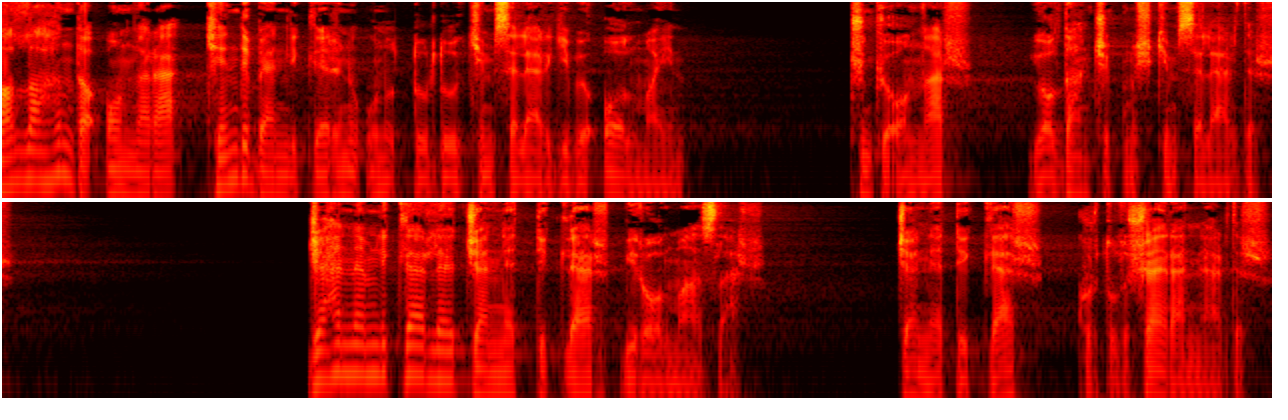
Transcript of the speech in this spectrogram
Allah'ın da onlara kendi benliklerini unutturduğu kimseler gibi olmayın. Çünkü onlar yoldan çıkmış kimselerdir. Cehennemliklerle cennetlikler bir olmazlar. Cennetlikler kurtuluşa erenlerdir.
